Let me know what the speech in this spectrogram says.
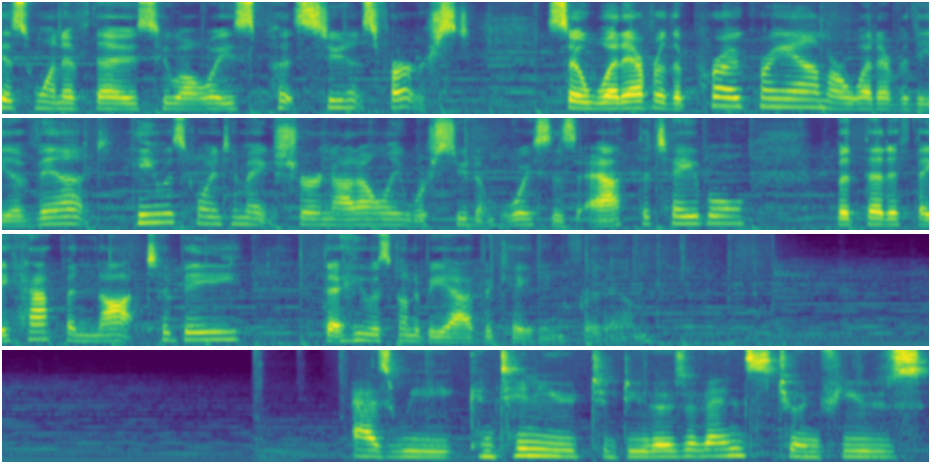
is one of those who always puts students first. So whatever the program or whatever the event, he was going to make sure not only were student voices at the table, but that if they happened not to be, that he was going to be advocating for them. As we continue to do those events to infuse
